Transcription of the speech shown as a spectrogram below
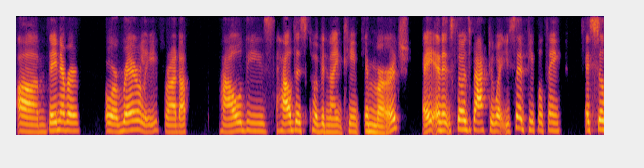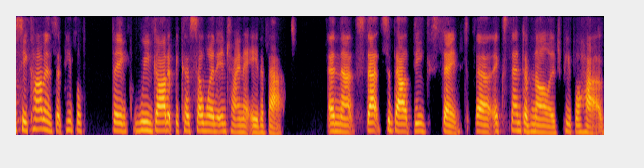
Um, they never or rarely brought up how these how this COVID-19 emerged. Right. And it goes back to what you said. People think I still see comments that people think we got it because someone in China ate a bat. And that's that's about the extent uh, extent of knowledge people have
